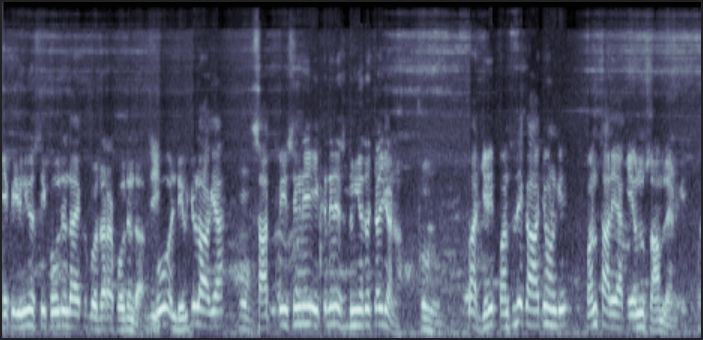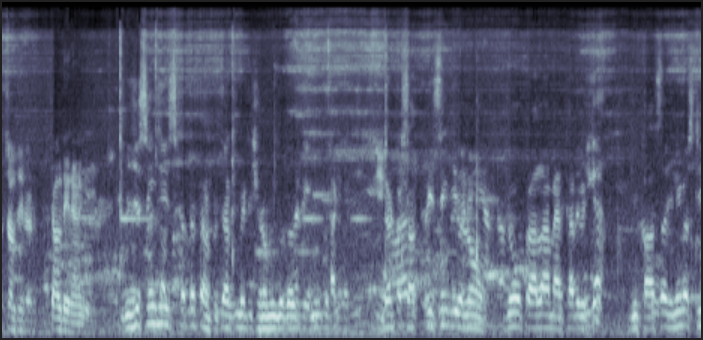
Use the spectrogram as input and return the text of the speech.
ਇੱਕ ਯੂਨੀਵਰਸਿਟੀ ਖੋਲ ਦਿੰਦਾ ਇੱਕ ਗੁਰਦੁਆਰਾ ਖੋਲ ਦਿੰਦਾ ਉਹ ਇੰਡੀਵਿਜੂਅਲ ਆ ਗਿਆ ਸਤਪ੍ਰੀਤ ਸਿੰਘ ਨੇ ਇੱਕ ਦਿਨ ਇਸ ਦੁਨੀਆ ਤੋਂ ਚੱਲ ਜਾਣਾ। ਪਰ ਜਿਹੜੇ ਪੰਥ ਦੇ ਕਾਜ ਹੋਣਗੇ ਪੰਥ ਵਾਲੇ ਆ ਕੇ ਉਹਨੂੰ ਸਾਂਭ ਲੈਣਗੇ। ਉਹ ਚੱਲਦੇ ਰਹਿਣ ਚੱਲਦੇ ਰਹਿਣਗੇ। ਵਿਜੇ ਸਿੰਘ ਜੀ ਸਕੱਤਰ Dharam Prachar committee Shiromani Gurdwara committee doctor Satpreet Singh ji ਵੱਲੋਂ ਜੋ ਉਪਰਾਲਾ ਅਮਰੀਕਾ ਦੇ ਵਿੱਚ ਜੀ ਖਾਲਸਾ ਯੂਨੀਵਰਸਿਟੀ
